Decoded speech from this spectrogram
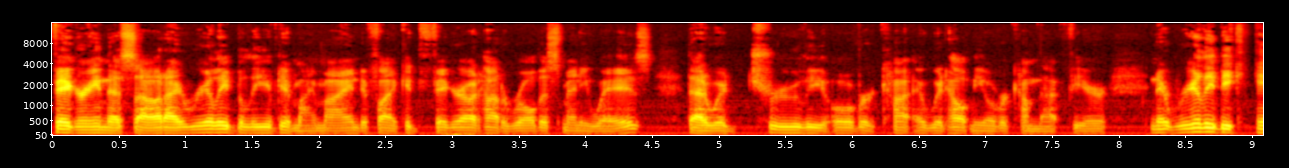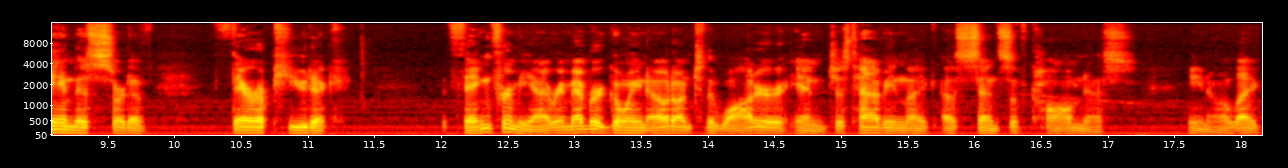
figuring this out. I really believed in my mind if I could figure out how to roll this many ways, that would truly overcome, it would help me overcome that fear. And it really became this sort of therapeutic thing for me. I remember going out onto the water and just having like a sense of calmness, you know, like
